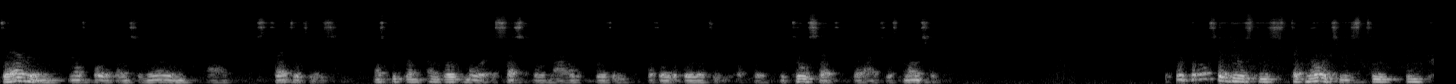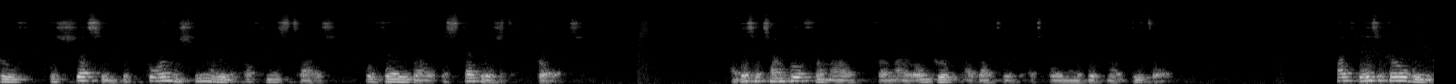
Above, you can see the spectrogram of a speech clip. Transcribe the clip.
daring metabolic engineering uh, strategies has become a lot more accessible now with the availability of the, the tool set that I just mentioned. But we can also use these technologies to improve the chassis, the core machinery of these cells for very well established products. And this example from our, from our own group, I'd like to explain in a bit more detail. Five years ago, we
